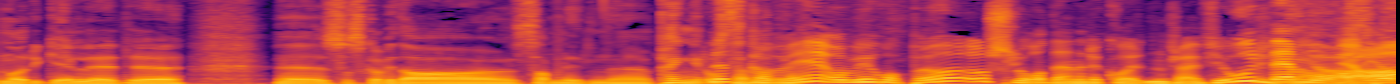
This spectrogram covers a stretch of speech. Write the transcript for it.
Norge, eller eh, så skal vi da samle inn eh, penger og Det sende skal vi, og vi håper jo å slå den rekorden fra i fjor. Det må vi. Ja,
